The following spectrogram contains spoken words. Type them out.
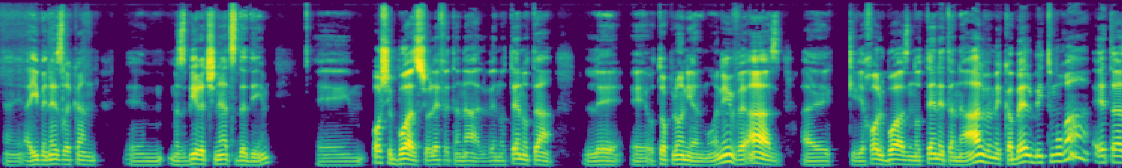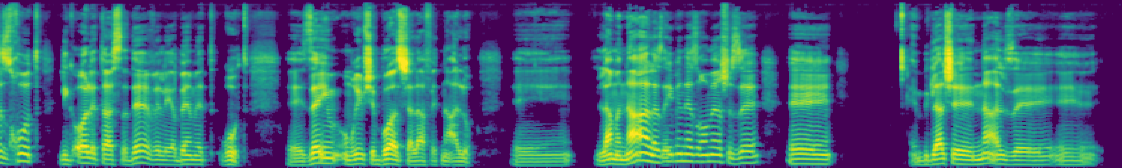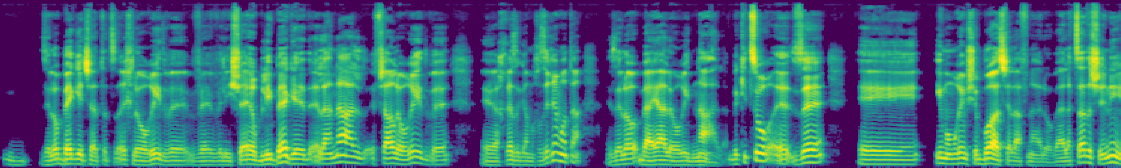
אה, האי בן עזרא כאן אה, מסביר את שני הצדדים. או שבועז שולף את הנעל ונותן אותה לאותו פלוני אלמוני, ואז כביכול בועז נותן את הנעל ומקבל בתמורה את הזכות לגאול את השדה ולייבם את רות. אה, זה אם אומרים שבועז שלף את נעלו. אה, למה נעל? אז אבן עזרא אומר שזה אה, בגלל שנעל זה, זה לא בגד שאתה צריך להוריד ו, ו, ולהישאר בלי בגד, אלא נעל אפשר להוריד ואחרי זה גם מחזירים אותה, זה לא בעיה להוריד נעל. בקיצור, זה אה, אם אומרים שבועז שלף נעלו, ועל הצד השני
